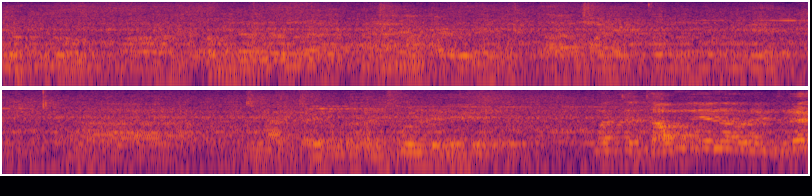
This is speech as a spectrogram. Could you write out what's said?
ಇವತ್ತು ಕಾಲ್ ಮಾಡಿ ನಮಗೆ ಹಂಚ್ಕೊಂಡಿದ್ದೀವಿ ಮತ್ತು ತಮ್ಮದೇನಾದ್ರು ಇದ್ದರೆ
